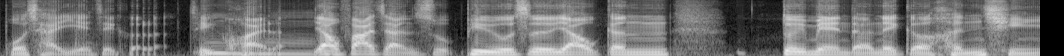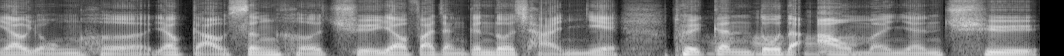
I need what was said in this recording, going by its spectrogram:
博彩业这个了这一块了，要发展出，譬如是要跟对面的那个横琴要融合，要搞生活区，要发展更多产业，推更多的澳门人去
